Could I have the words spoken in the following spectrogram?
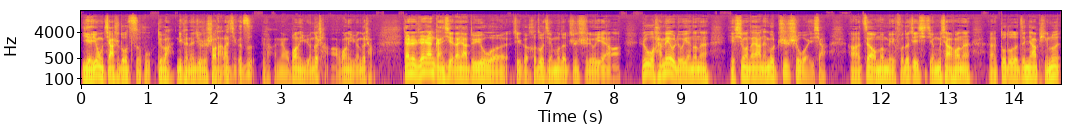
也用嘉实多磁护，对吧？你可能就是少打了几个字，对吧？那我帮你圆个场啊，帮你圆个场。但是仍然感谢大家对于我这个合作节目的支持留言啊。如果还没有留言的呢，也希望大家能够支持我一下啊，在我们美孚的这期节目下方呢，呃，多多的增加评论，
